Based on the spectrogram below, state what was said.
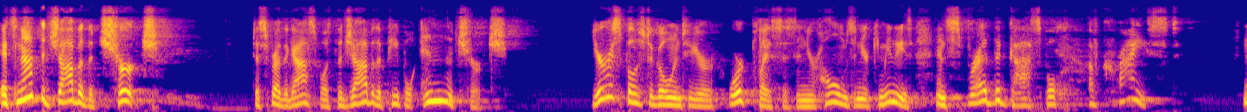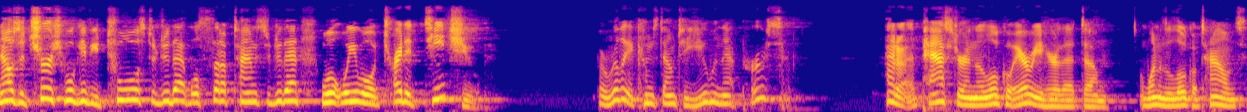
It's not the job of the church to spread the gospel. It's the job of the people in the church. You're supposed to go into your workplaces and your homes and your communities and spread the gospel of Christ. Now, as a church, we'll give you tools to do that. We'll set up times to do that. We'll, we will try to teach you. But really, it comes down to you and that person. I had a pastor in the local area here that um, one of the local towns,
